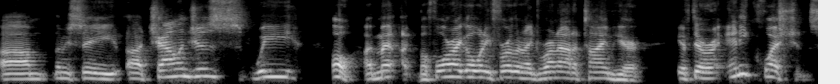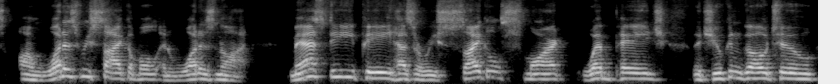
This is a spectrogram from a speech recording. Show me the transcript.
Um, let me see. Uh, challenges. We, oh, I met, uh, before I go any further, and I'd run out of time here. If there are any questions on what is recyclable and what is not, Mass DEP has a Recycle Smart web page that you can go to.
